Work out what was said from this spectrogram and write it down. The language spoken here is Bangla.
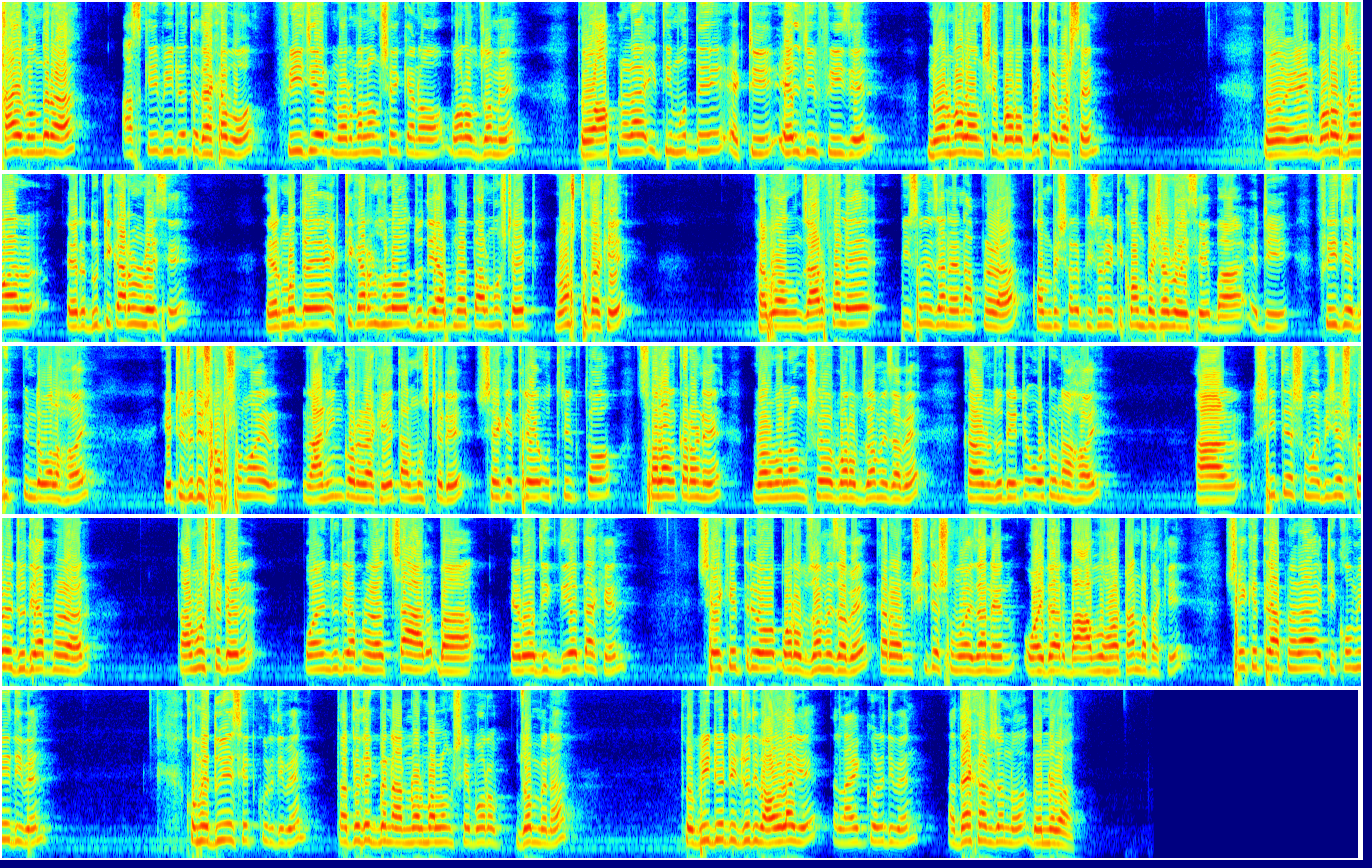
হাই বন্ধুরা, আজকে ভিডিওতে দেখাবো ফ্রিজের নর্মাল অংশে কেন বরফ জমে। তো আপনারা ইতিমধ্যে একটি এলজি ফ্রিজের নর্মাল অংশে বরফ দেখতে পাচ্ছেন তো এর বরফ জমার এর দুটি কারণ রয়েছে। এর মধ্যে একটি কারণ হলো, যদি আপনার থার্মোস্টেট নষ্ট থাকে, এবং যার ফলে পিছনে জানেন আপনারা, কম্প্রেসারের পিছনে একটি কম্প্রেসার রয়েছে বা এটি ফ্রিজের হৃৎপিণ্ড বলা হয়। এটি যদি সবসময় রানিং করে রাখে থার্মোস্টেটে সেক্ষেত্রে অতিরিক্ত চলার কারণে নর্মাল অংশে বরফ জমে যাবে। কারণ যদি এটি ওটু না হয়, আর শীতের সময় বিশেষ করে যদি আপনার থার্মোস্টেটের পয়েন্ট যদি আপনারা চার বা এর অধিক দিয়ে থাকেন সেই ক্ষেত্রেও বরফ জমে যাবে। কারণ শীতের সময় জানেন ওয়েদার বা আবহাওয়া ঠান্ডা থাকে, সেক্ষেত্রে আপনারা এটি কমিয়ে দিবেন, কমিয়ে দুয়ে সেট করে দিবেন। তাতে দেখবেন আর নর্মাল অংশে বরফ জমবে না। তো ভিডিওটি যদি ভালো লাগে লাইক করে দিবেন। আর দেখার জন্য ধন্যবাদ।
